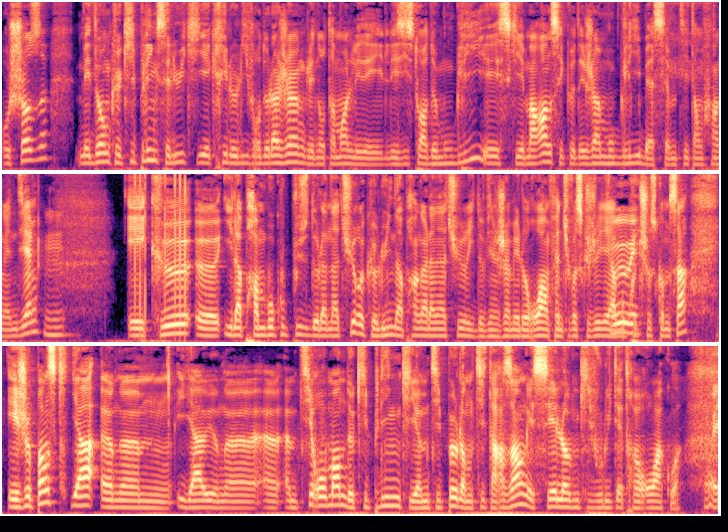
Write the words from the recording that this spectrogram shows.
aux choses. Mais donc Kipling, c'est lui qui écrit le livre de la jungle et notamment les, les histoires de Mowgli. Et ce qui est marrant, c'est que déjà Mowgli, ben, c'est un petit enfant indien Mhm. Et que euh, il apprend beaucoup plus de la nature que lui n'apprend à la nature. Il devient jamais le roi. Enfin, tu vois ce que je veux dire? Il y a Oui, beaucoup oui. de choses comme ça. Et je pense qu'il y a un, euh, il y a un, euh, un, un petit roman de Kipling qui est un petit peu l'anti Tarzan et c'est l'homme qui voulut être roi, quoi. Oui.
